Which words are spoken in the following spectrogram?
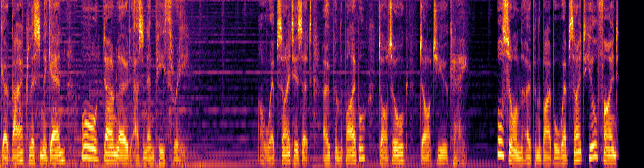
Go back, listen again, or download as an MP3. Our website is at openthebible.org.uk. Also on the Open the Bible website, you'll find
